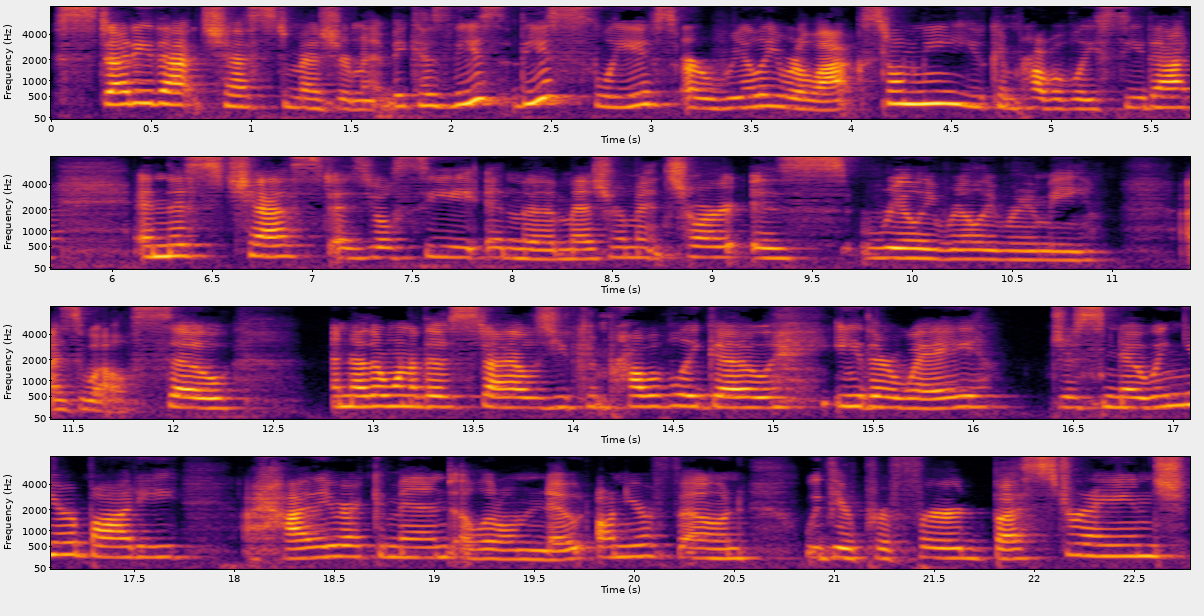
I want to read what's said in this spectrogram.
study that chest measurement because these, these sleeves are really relaxed on me. You can probably see that. And this chest, as you'll see in the measurement chart, is really, really roomy as well. So another one of those styles you can probably go either way just knowing your body i highly recommend a little note on your phone with your preferred bust range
